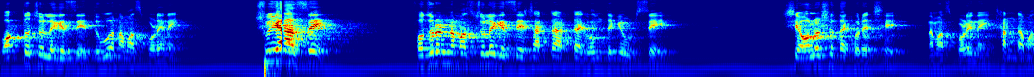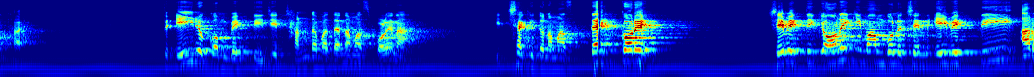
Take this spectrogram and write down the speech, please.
ওয়াক্ত চলে গেছে, তবুও নামাজ পড়ে নাই। শুয়ে আছে, ফজরের নামাজ চলে গেছে, সাতটা, আটটায় ঘুম থেকে উঠছে। সে অলসতা করেছে, নামাজ পড়ে নাই, ঠান্ডা মাথায়। তো এই রকম ব্যক্তি যে ঠান্ডা মাথায় নামাজ পড়ে না, ইচ্ছাকৃত নামাজ ত্যাগ করে সে ব্যক্তিকে অনেক ইমাম বলেছেন, এই ব্যক্তি আর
